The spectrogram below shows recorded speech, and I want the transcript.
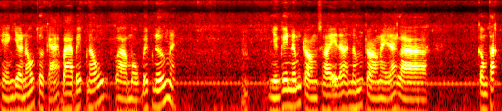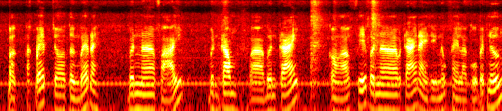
hẹn giờ nấu cho cả ba bếp nấu và một bếp nướng này những cái nấm tròn xoay đó, nấm tròn này đó là công tắc bật, tắt bếp cho từng bếp đây. Bên ờ, phải, bên trong và bên trái. Còn ở phía bên ờ, trái này thì nút này là của bếp nướng,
